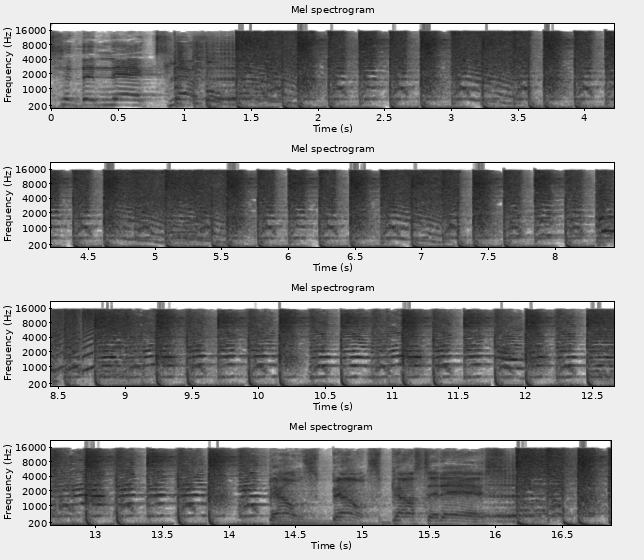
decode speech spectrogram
to the next level. bounce, bounce, bounce that ass.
